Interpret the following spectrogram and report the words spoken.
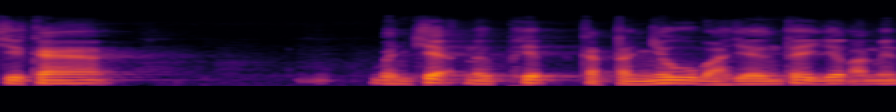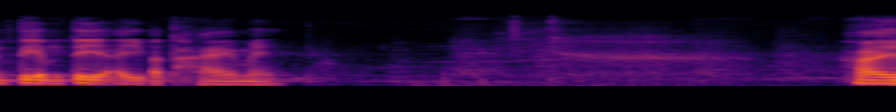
ជាការបញ្ជាក់នៅភាពកតញ្ញូរបស់យើងទេយើងអត់មានទៀមទាអីបន្ថែមទេហើយ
